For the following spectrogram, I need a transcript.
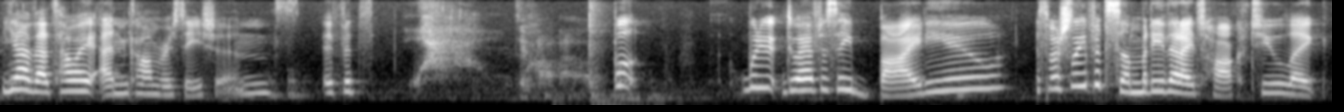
yeah that's how i end conversations if it's well what do, you, do i have to say bye to you? Especially if it's somebody that i talk to like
